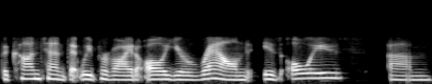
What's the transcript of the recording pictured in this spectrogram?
the content that we provide all year round is always um,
